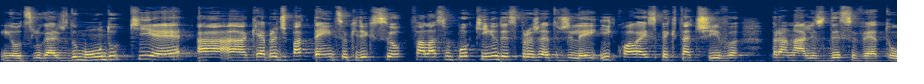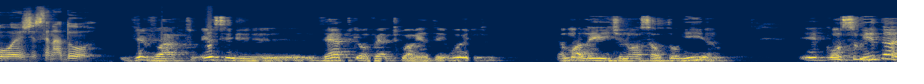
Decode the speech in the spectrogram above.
em outros lugares do mundo, que é a, a quebra de patentes. Eu queria que o senhor falasse um pouquinho desse projeto de lei e qual é a expectativa para análise desse veto hoje, senador. De fato, esse veto, que é o veto 48, é uma lei de nossa autoria, construída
